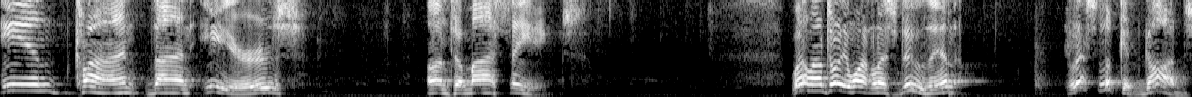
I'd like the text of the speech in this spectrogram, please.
Incline thine ears unto my sayings. Well, I'll tell you what, let's do then. Let's look at God's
